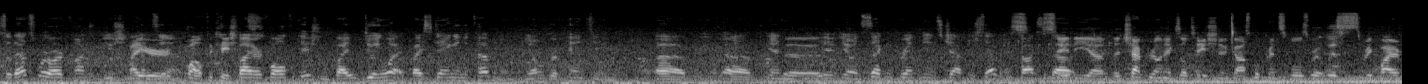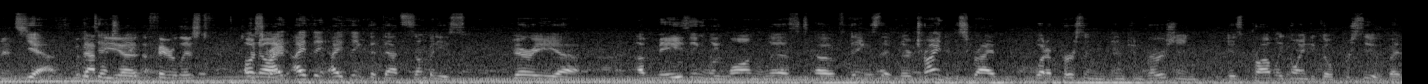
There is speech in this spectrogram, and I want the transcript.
So that's where our contribution by your in. qualifications. By our qualifications, by doing what? By staying in the covenant, you know, repenting. Uh, uh, in, The- in, you know, in Second Corinthians chapter seven, it talks say about the uh, the chapter on exaltation and gospel principles where it lists the requirements. yeah. Would that be a, a fair list? Oh no, I. I think I think that that's somebody's very uh, amazingly long list of things that they're trying to describe what a person in conversion is probably going to go pursue. But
